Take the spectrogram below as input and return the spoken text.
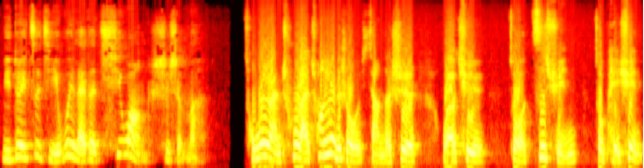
你对自己未来的期望是什么？从微软出来创业的时候，想的是我要去做咨询、做培训，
